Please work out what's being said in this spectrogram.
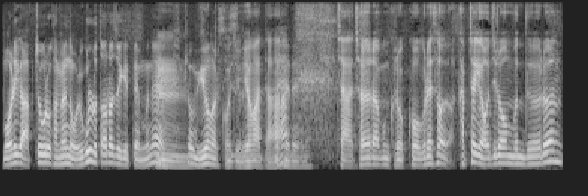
머리가 앞쪽으로 가면 얼굴로 떨어지기 때문에 음. 좀 위험할 수 있어요. 좀 위험하다. 네네. 자, 저혈압은 그렇고 그래서 갑자기 어지러운 분들은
